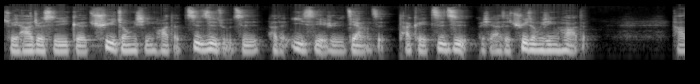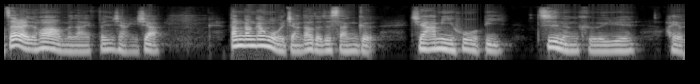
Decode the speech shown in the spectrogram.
所以它就是一个去中心化的自治组织。它的意思也就是这样子，它可以自治，而且它是去中心化的。好，再来的话，我们来分享一下。当刚刚我讲到的这三个加密货币、智能合约，还有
